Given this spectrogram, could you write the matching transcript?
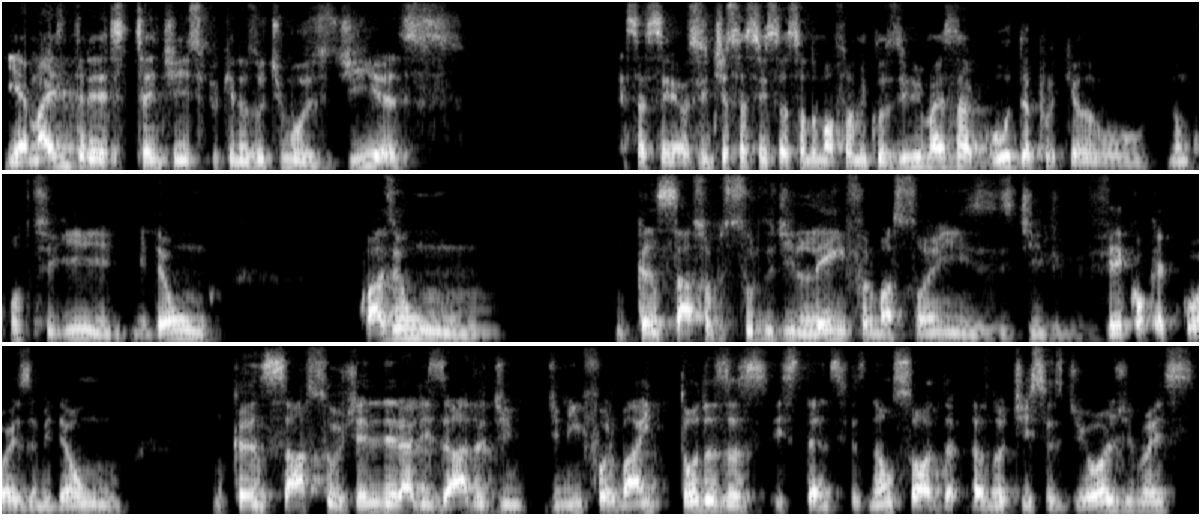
E é mais interessante isso porque nos últimos dias essa, eu senti essa sensação de uma forma inclusive mais aguda porque eu não consegui, me deu um quase um, um cansaço absurdo de ler informações, de ver qualquer coisa, me deu um, um cansaço generalizado de, de me informar em todas as instâncias, não só das notícias de hoje, mas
